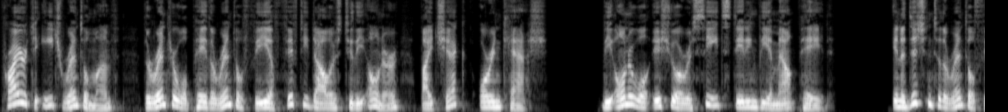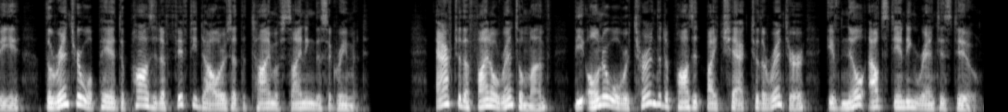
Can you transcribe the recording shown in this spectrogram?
Prior to each rental month, the renter will pay the rental fee of $50 to the owner by check or in cash. The owner will issue a receipt stating the amount paid. In addition to the rental fee, the renter will pay a deposit of $50 at the time of signing this agreement. After the final rental month, the owner will return the deposit by check to the renter if no outstanding rent is due.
